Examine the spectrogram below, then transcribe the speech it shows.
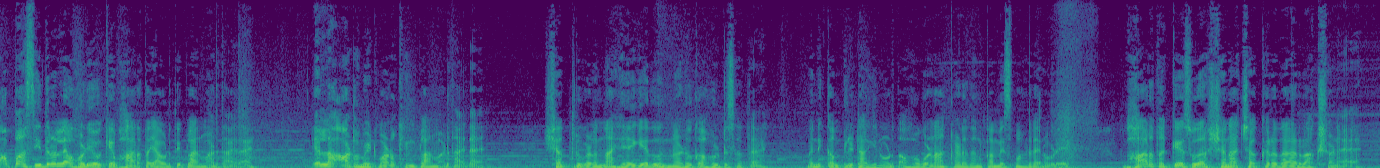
ವಾಪಸ್ ಇದರಲ್ಲೇ ಹೊಡೆಯೋಕೆ ಭಾರತ ಯಾವ ರೀತಿ ಪ್ಲಾನ್ ಮಾಡ್ತಾ ಇದೆ? ಎಲ್ಲ ಆಟೋಮೇಟ್ ಮಾಡೋಕೆ ಹಿಂಗೆ ಪ್ಲಾನ್ ಮಾಡ್ತಾ ಇದೆ? ಶತ್ರುಗಳನ್ನು ಹೇಗೆ ಅದು ನಡುಕ ಹುಟ್ಟಿಸುತ್ತೆ? ಬನ್ನಿ ಕಂಪ್ಲೀಟ್ ಆಗಿ ನೋಡ್ತಾ ಹೋಗೋಣ ಕಡೆ ತನಕ ಮಿಸ್ ಮಾಡಿದೆ ನೋಡಿ. ಭಾರತಕ್ಕೆ ಸುದರ್ಶನ ಚಕ್ರದ ರಕ್ಷಣೆ.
